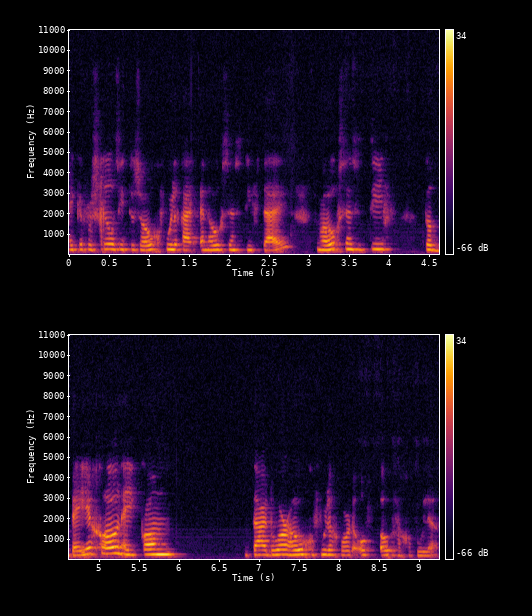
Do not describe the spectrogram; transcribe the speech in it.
ik een verschil zie tussen hooggevoeligheid en hoogsensitiviteit. Maar hoogsensitief dat ben je gewoon en je kan daardoor hooggevoelig worden of overgevoelig.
